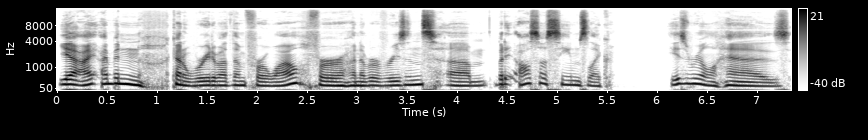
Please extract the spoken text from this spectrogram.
Yeah, I, have been kind of worried about them for a while for a number of reasons. Um, but it also seems like Israel has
